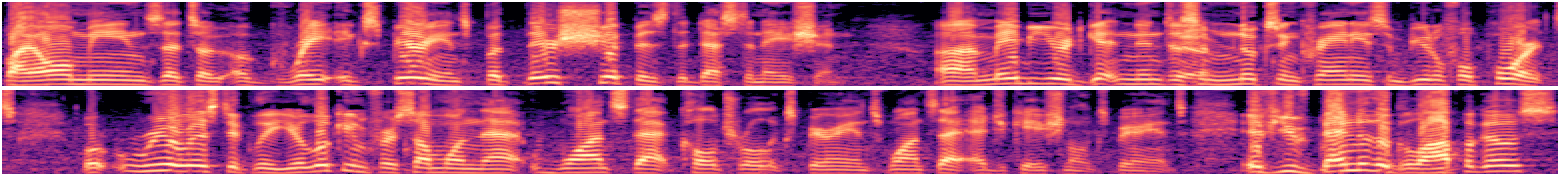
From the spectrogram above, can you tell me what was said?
by all means, that's a, a great experience. But their ship is the destination. Uh, maybe you're getting into some nooks and crannies, some beautiful ports, but realistically, you're looking for someone that wants that cultural experience, wants that educational experience. If you've been to the Galapagos,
